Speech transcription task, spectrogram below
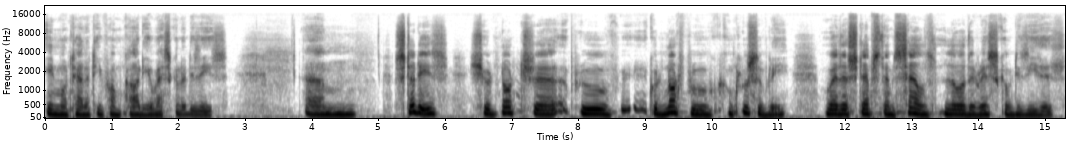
in mortality from cardiovascular disease. Um, studies should not uh, prove, could not prove conclusively whether steps themselves lower the risk of diseases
